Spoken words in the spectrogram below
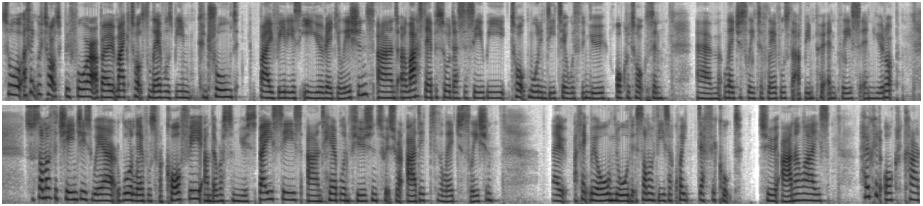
So I think we've talked before about mycotoxin levels being controlled by various EU regulations. And our last episode, as I say, we talked more in detail with the new ochratoxin um, legislative levels that have been put in place in Europe. So some of the changes were lower levels for coffee, and there were some new spices and herbal infusions which were added to the legislation. Now, I think we all know that some of these are quite difficult to analyse. How could OCHRACARD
